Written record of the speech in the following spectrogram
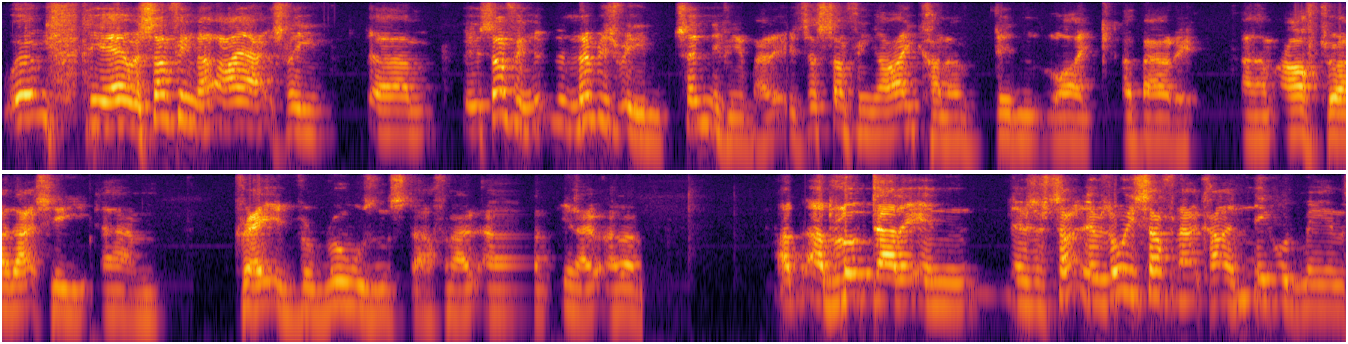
Well, yeah, it was something that I actually um, it's something nobody's really said anything about it. It's just something I kind of didn't like about it. Um, after I'd actually um, created the rules and stuff, and I, uh, you know, I, I'd, looked at it in there was a, there was always something that kind of niggled me, and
